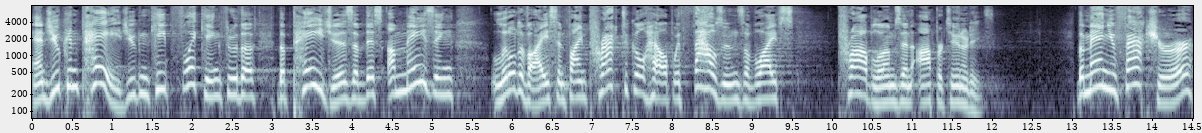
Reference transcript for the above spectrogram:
And you can page, you can keep flicking through the, the pages of this amazing little device and find practical help with thousands of life's problems and opportunities. The manufacturer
